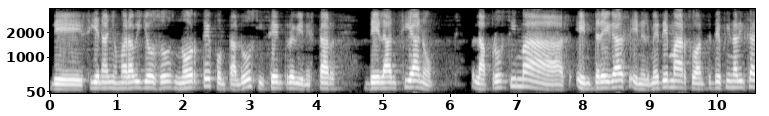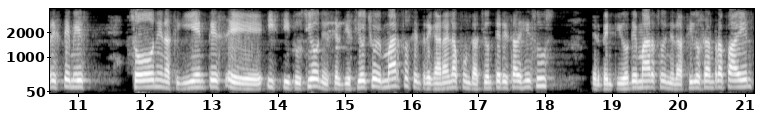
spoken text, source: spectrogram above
de 100 años maravillosos, Norte, Fontaluz y Centro de Bienestar del Anciano. Las próximas entregas en el mes de marzo, antes de finalizar este mes, son en las siguientes eh, instituciones. El 18 de marzo se entregará en la Fundación Teresa de Jesús, el 22 de marzo en el Asilo San Rafael,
